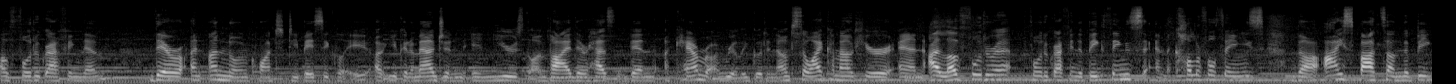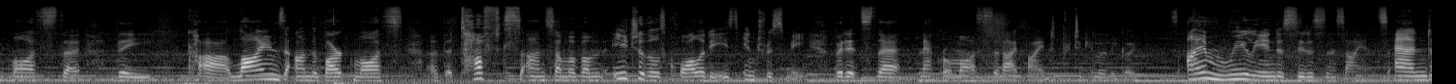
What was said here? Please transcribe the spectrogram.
of photographing them. They're an unknown quantity basically. Uh, you can imagine in years gone by there hasn't been a camera really good enough. So I come out here and I love photo photographing the big things and the colorful things, the eye spots on the big moths, the, the uh, lines on the bark moths, uh, the tufts on some of them. Each of those qualities interests me, but it's the micro moths that I find particularly good. I'm really into citizen science and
